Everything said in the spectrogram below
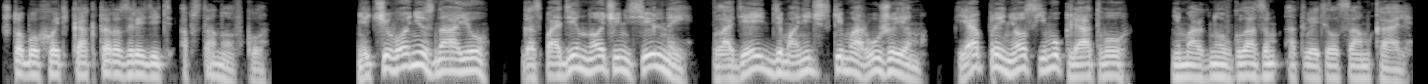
чтобы хоть как-то разрядить обстановку. «Ничего не знаю», Господин очень сильный, владеет демоническим оружием. Я принес ему клятву», — не моргнув глазом, ответил сам Каль.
